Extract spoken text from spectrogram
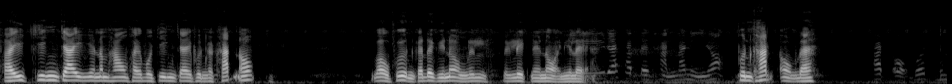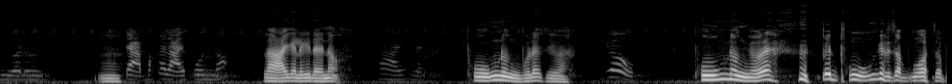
ไผจริงใจอยู่นำเฮาไผบ่จริงใจเพิ่นก็คัดออกเว้าเพื่อนก็ได้อพี่น้องเล็กๆน้อยๆนี่แหละดีได้ครับแต่หันมาหนีเนาะเพิ่นคัดออกได้คัดออกเบิดบ่เหลือเลยอืมจับบักหลายคนเนาะหลายกันเลยได้เนาะใช่เลยผูงหนึ่งพูดแล้วสิว่าโย ผูงหนึ่งเลย เป็นผูงกันสับงอสับ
